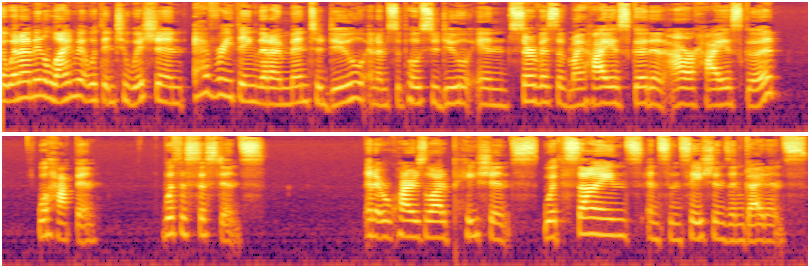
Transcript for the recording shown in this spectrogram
That when I'm in alignment with intuition, everything that I'm meant to do and I'm supposed to do in service of my highest good and our highest good will happen with assistance. And it requires a lot of patience with signs and sensations and guidance.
